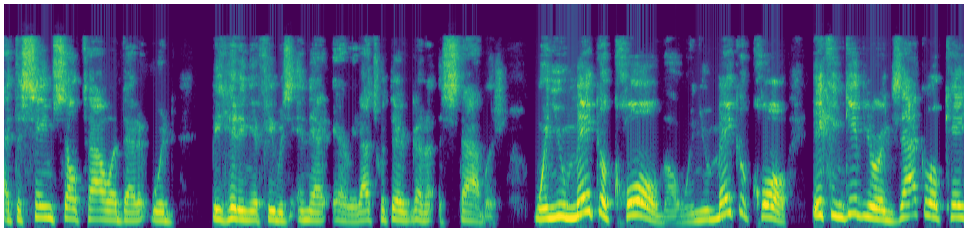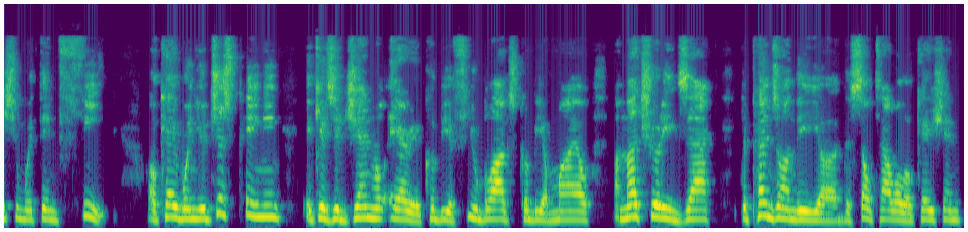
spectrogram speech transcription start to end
at the same cell tower that it would be hitting if he was in that area. That's what they're going to establish. When you make a call, though, when you make a call, it can give your exact location within feet. Okay, when you're just pinging, it gives a general area. It could be a few blocks, could be a mile. I'm not sure the exact depends on the uh, the cell tower location.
